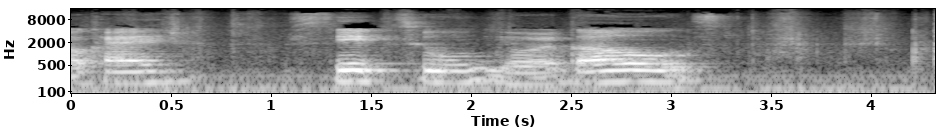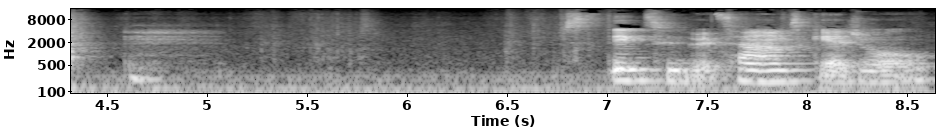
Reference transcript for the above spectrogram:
okay? Stick to your goals. Stick to your time schedule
